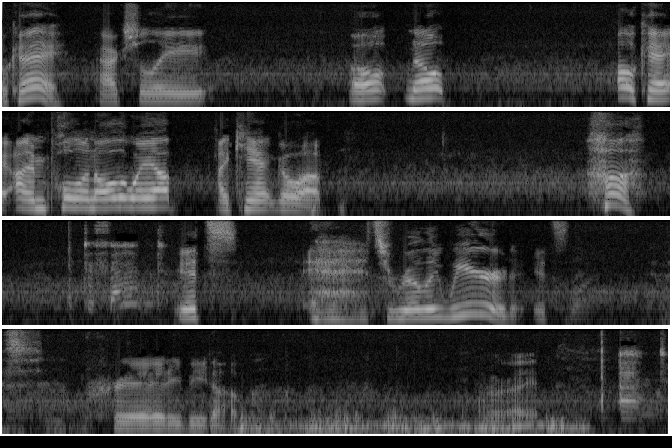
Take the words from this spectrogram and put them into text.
Okay, actually, oh, nope. Okay, I'm pulling all the way up. I can't go up. Huh. Descend. It's, it's really weird. It's like, it's pretty beat up. All right. And.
